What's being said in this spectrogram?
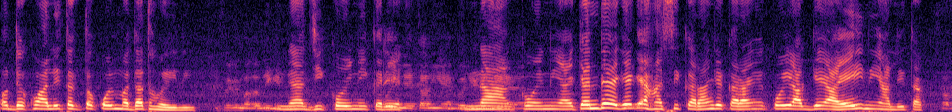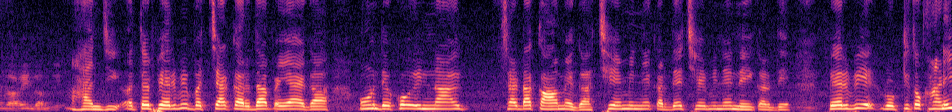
ਔਰ ਦੇਖੋ ਹਾਲੇ ਤੱਕ ਤਾਂ ਕੋਈ ਮਦਦ ਹੋਈ ਨਹੀਂ। ਕਿਸੇ ਦੀ ਮਦਦ ਨਹੀਂ ਨਾ ਜੀ ਕੋਈ ਨਹੀਂ ਕਰੇ। ਨੇਤਾ ਨਹੀਂ ਹੈ ਨਾ ਕੋਈ ਨਹੀਂ ਆਇਆ ਕਹਿੰਦੇ ਹੈਗੇ ਕਿ ਹਾਂ ਅਸੀਂ ਕਰਾਂਗੇ ਕਰਾਂਗੇ ਕੋਈ ਅੱਗੇ ਆਇਆ ਹੀ ਨਹੀਂ ਹਾਲੇ ਤੱਕ। ਸਭ ਲਾਰੇ ਹੀ ਲਾਉਂਦੇ। ਹਾਂਜੀ ਅਤੇ ਫਿਰ ਵੀ ਬੱਚਾ ਕਰਦਾ ਪਿਆ ਹੈਗਾ। ਹੁਣ ਦੇਖੋ ਇੰਨਾ ਸਾਡਾ ਕੰਮ ਹੈਗਾ। 6 ਮਹੀਨੇ ਕਰਦੇ 6 ਮਹੀਨੇ ਨਹੀਂ ਕਰਦੇ। ਫਿਰ ਵੀ ਰੋਟੀ ਤਾਂ ਖਾਣੀ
